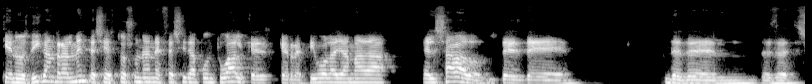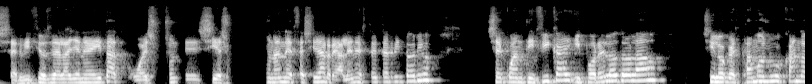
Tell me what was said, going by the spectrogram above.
que nos digan realmente si esto es una necesidad puntual, que, recibo la llamada el sábado desde, desde, servicios de la Generalitat o es, eh, si es una necesidad real en este territorio, se cuantifica y por el otro lado si lo que estamos buscando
